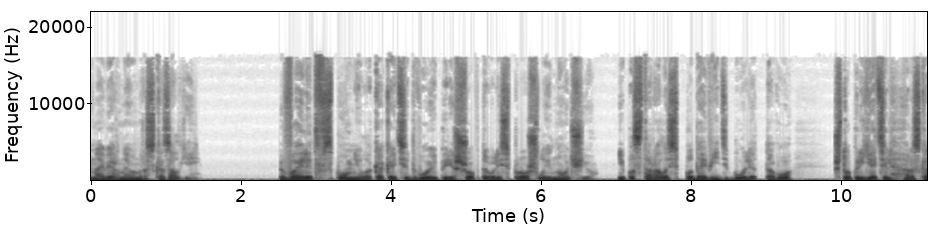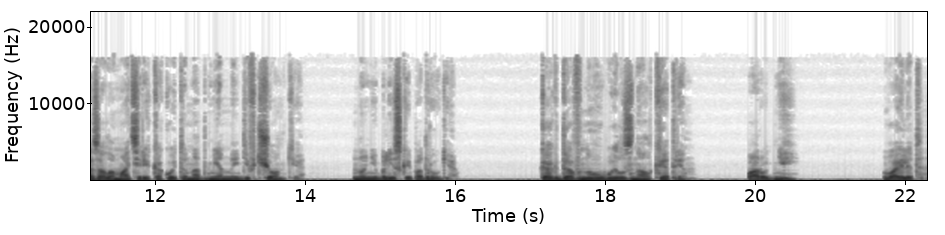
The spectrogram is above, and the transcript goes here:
Наверное, он рассказал ей. Вайлет вспомнила, как эти двое перешептывались прошлой ночью, и постаралась подавить боль от того, что приятель рассказал о матери какой-то надменной девчонке, но не близкой подруге. Как давно Уилл знал Кэтрин? Пару дней? Вайлет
